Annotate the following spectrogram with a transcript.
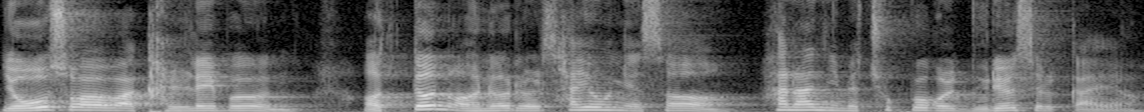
여호수아와 갈렙은 어떤 언어를 사용해서 하나님의 축복을 누렸을까요?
